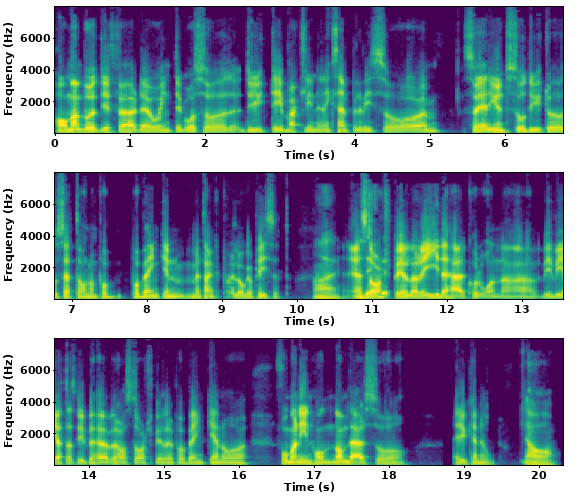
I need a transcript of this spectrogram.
har man budget för det och inte går så dyrt i backlinjen exempelvis så, um, så är det ju inte så dyrt att sätta honom på, på bänken med tanke på det låga priset. Nej. En startspelare det, det... i det här corona, vi vet att vi behöver ha startspelare på bänken och får man in honom där så är det ju kanon. Ja,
